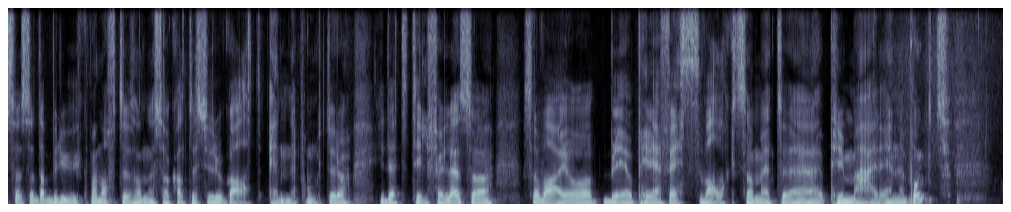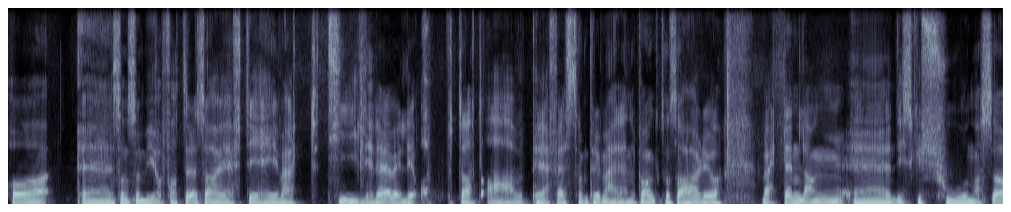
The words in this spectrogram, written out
så, så da bruker man ofte sånne såkalte surrogatendepunkter. Og I dette tilfellet så, så jo, ble jo PFS valgt som et uh, primærendepunkt. Og uh, sånn som vi oppfatter det, så har jo FDA vært tidligere veldig opptatt av PFS som primærendepunkt. Og så har det jo vært en lang eh, diskusjon også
